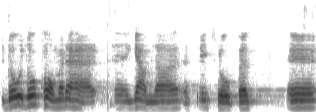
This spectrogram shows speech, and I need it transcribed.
Då, då kommer det här eh, gamla stridsropet. Eh,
